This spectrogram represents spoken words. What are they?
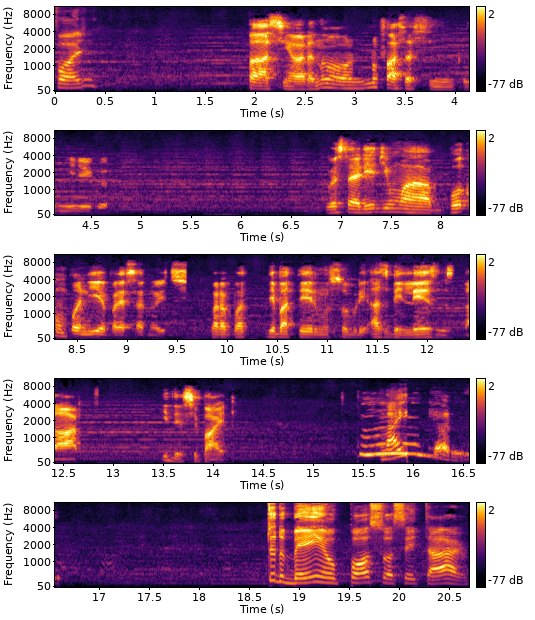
Pode. Ah, senhora, não, não faça assim comigo. Gostaria de uma boa companhia para essa noite, para ba- debatermos sobre as belezas da arte e desse baile. Mas Tudo bem, eu posso aceitar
